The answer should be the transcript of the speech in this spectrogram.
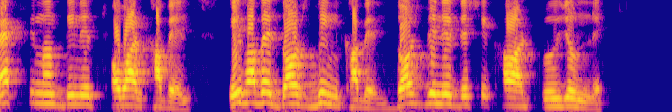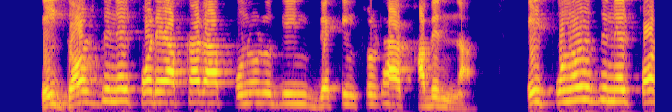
ম্যাক্সিমাম দিনে ছবার খাবেন। এইভাবে দশ দিন খাবেন। দশ দিনের বেশি খাওয়ার প্রয়োজন নেই। এই দশ দিনের পরে আপনারা পনেরো দিন বেকিং সোডা খাবেন না। এই পনেরো দিনের পর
